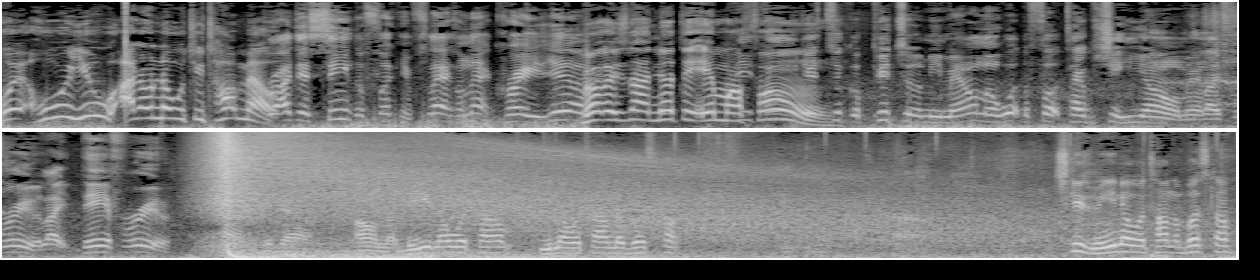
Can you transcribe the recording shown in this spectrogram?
What? Who are you? I don't know what you talking about, Bro, I just seen the fucking flash. I'm not crazy. Yeah, bro. It's not nothing in my This phone. just took a picture of me, man. I don't know what the fuck type of shit he on, man. Like for real, like dead for real. I don't know. Do you know what time? You know what time the bus come? Uh, excuse me. You know what time the bus come?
